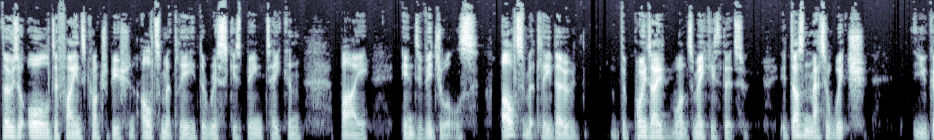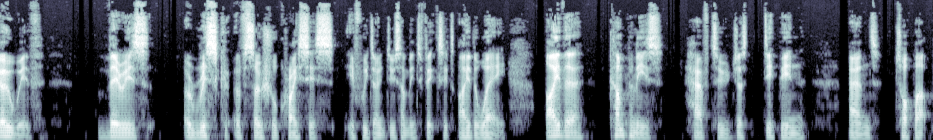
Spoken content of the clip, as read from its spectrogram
Those are all defined contribution. Ultimately, the risk is being taken by individuals. Ultimately, though, the point I want to make is that it doesn't matter which you go with, there is a risk of social crisis if we don't do something to fix it either way. Either companies have to just dip in and top up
